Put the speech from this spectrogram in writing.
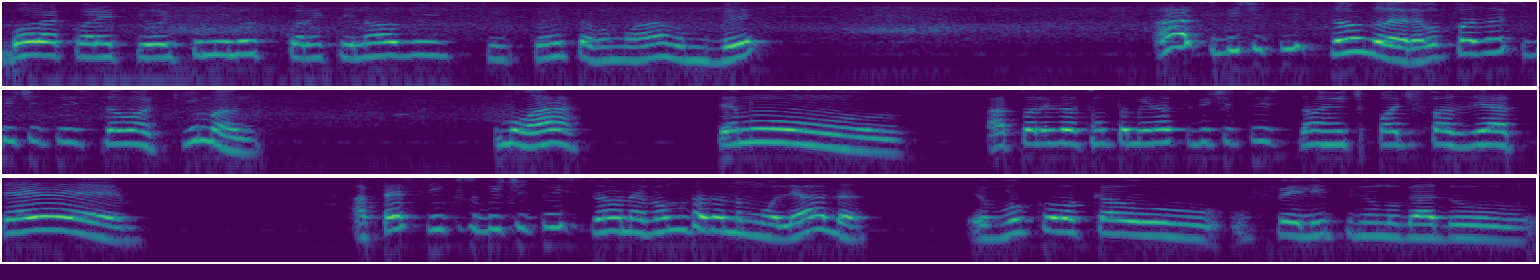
Bora, 48 minutos, 49, 50. Vamos lá, vamos ver. Ah, substituição, galera. Vou fazer uma substituição aqui, mano. Vamos lá. Temos atualização também na substituição. A gente pode fazer até até cinco substituição, né? Vamos dar dando uma olhada. Eu vou colocar o, o Felipe no lugar do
